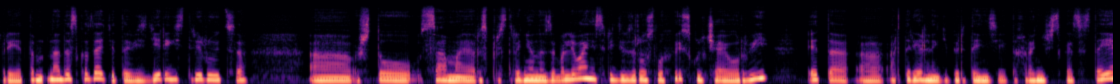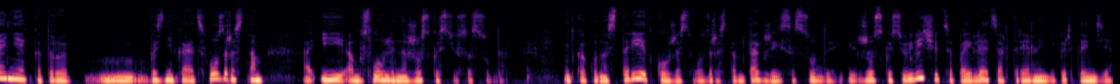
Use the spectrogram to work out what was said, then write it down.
при этом, надо сказать, это везде регистрируется, что самое распространенное заболевание среди взрослых, исключая ОРВИ, это а, артериальная гипертензия. Это хроническое состояние, которое возникает с возрастом а, и обусловлено жесткостью сосудов. Вот как у нас стареет кожа с возрастом, также и сосуды. И жесткость увеличивается, появляется артериальная гипертензия.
